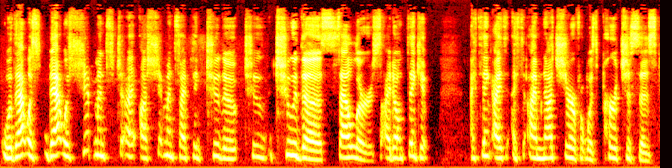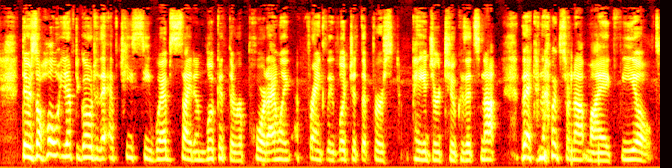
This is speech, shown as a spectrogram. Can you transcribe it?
Well, that was that was shipments. To, uh, shipments, I think, to the to to the sellers. I don't think it. I think I, I am not sure if it was purchases. There's a whole. You have to go to the FTC website and look at the report. I only, frankly, looked at the first page or two because it's not the economics are not my field.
